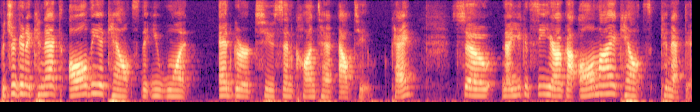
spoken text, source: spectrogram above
but you're going to connect all the accounts that you want Edgar to send content out to, okay? So now you can see here I've got all my accounts connected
